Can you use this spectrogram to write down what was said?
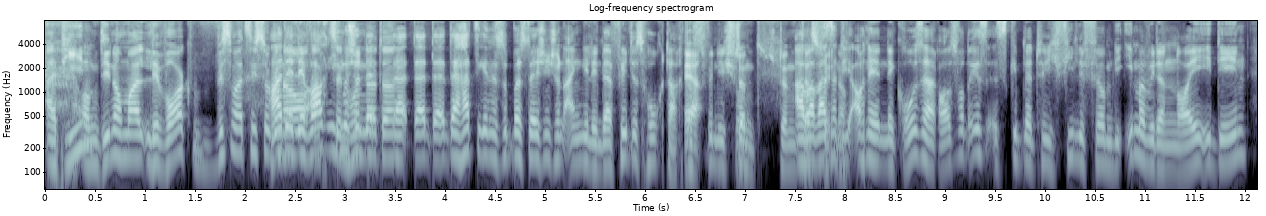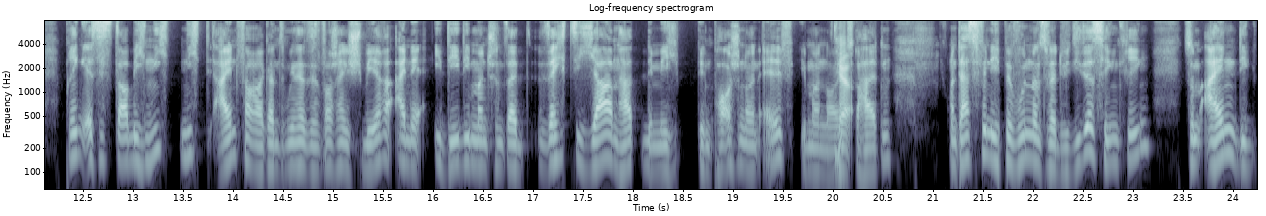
Alpine. Um die nochmal, Levorg, wissen wir jetzt nicht so ah, genau, der Levorg, 1800er. Schon, da, da, da, da, hat sich eine Superstation schon angelehnt, da fehlt das Hochdach, das ja, finde ich schon. Stimmt, stimmt. Aber was natürlich noch. auch eine, eine große Herausforderung ist, es gibt natürlich viele Firmen, die immer wieder neue Ideen bringen. Es ist, glaube ich, nicht, nicht einfacher, ganz im Gegenteil, es ist wahrscheinlich schwerer, eine Idee, die man schon seit 60 Jahren hat, nämlich den Porsche 911 immer neu ja. zu halten. Und das finde ich bewundernswert, wie die das hinkriegen. Zum einen die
